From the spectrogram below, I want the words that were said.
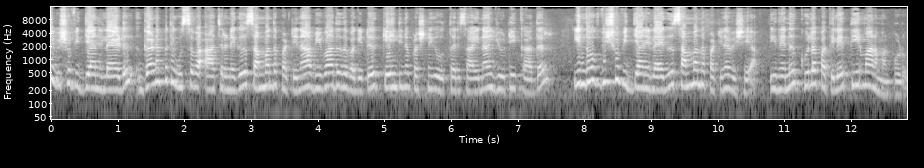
ರಾಜ್ಯ ವಿಶ್ವವಿದ್ಯಾನಿಲಯಡ್ ಗಣಪತಿ ಉತ್ಸವ ಆಚರಣೆಗೆ ಸಂಬಂಧಪಟ್ಟಿನ ವಿವಾದದ ಬಗೆಟ್ ಕೇಂದಿನ ಪ್ರಶ್ನೆಗೆ ಉತ್ತರಿಸಾಯಿನ ಯುಟಿ ಖಾದರ್, ಇಂದು ವಿಶ್ವವಿದ್ಯಾನಿಲಯಗೆ ಸಂಬಂಧಪಟ್ಟಿನ ವಿಷಯ. ಇದನ್ನು ಕುಲಪತಿಲೆ ತೀರ್ಮಾನ ಮಾಡ್ಕೊಡು.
